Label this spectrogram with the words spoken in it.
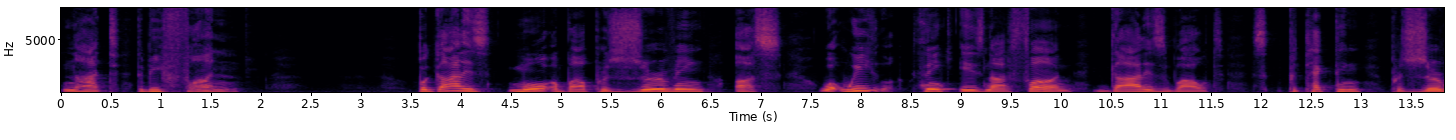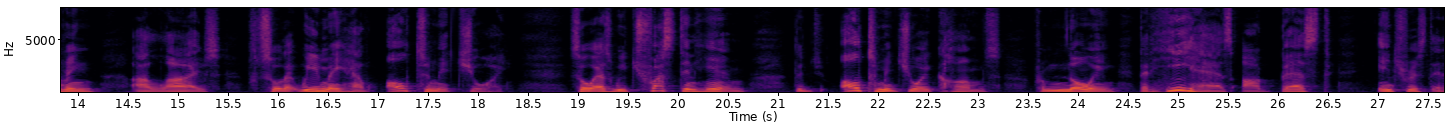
not to be fun, but God is more about preserving us what we think is not fun, God is about protecting, preserving our lives so that we may have ultimate joy. So as we trust in Him, the ultimate joy comes from knowing that He has our best interest at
